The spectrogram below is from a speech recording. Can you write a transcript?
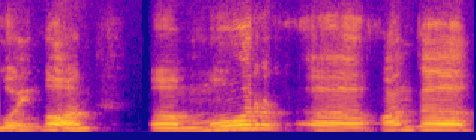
going on uh, more uh, on the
